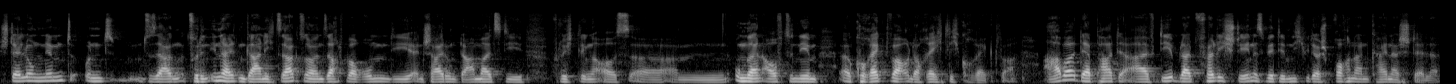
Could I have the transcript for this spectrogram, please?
Stellung nimmt und sozusagen zu den Inhalten gar nichts sagt, sondern sagt, warum die Entscheidung damals, die Flüchtlinge aus äh, ähm, Ungarn aufzunehmen, äh, korrekt war und auch rechtlich korrekt war. Aber der Part der AfD bleibt völlig stehen, es wird dem nicht widersprochen an keiner Stelle.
